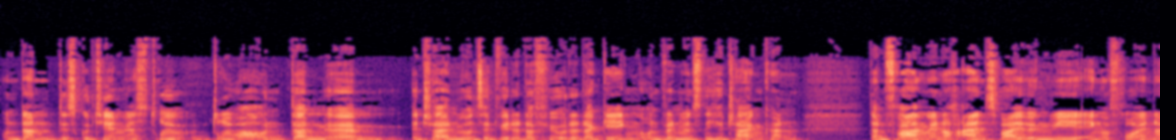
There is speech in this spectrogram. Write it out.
und dann diskutieren wir es drü drüber und dann ähm, entscheiden wir uns entweder dafür oder dagegen. Und wenn wir uns nicht entscheiden können, dann fragen wir noch ein, zwei irgendwie enge Freunde.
